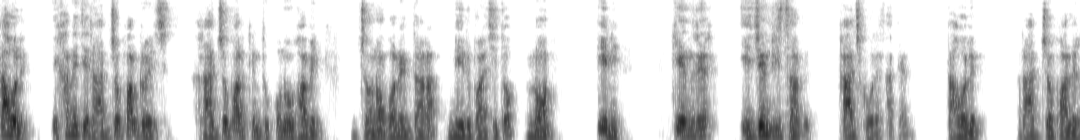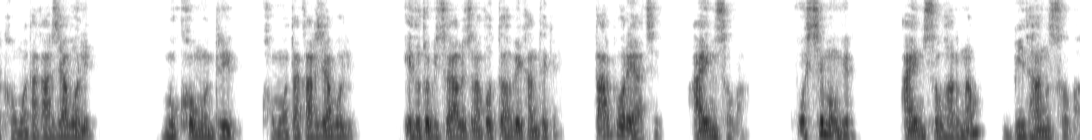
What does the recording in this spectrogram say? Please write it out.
তাহলে এখানে যে রাজ্যপাল রয়েছে, রাজ্যপাল কিন্তু কোনোভাবেই জনগণের দ্বারা নির্বাচিত নন। ইনি কেন্দ্রের এজেন্ট হিসাবে কাজ করে থাকেন। তাহলে রাজ্যপালের ক্ষমতা কার্যাবলী মুখ্যমন্ত্রীর ক্ষমতা কার্যাবলী এ দুটো বিষয় আলোচনা করতে হবে এখান থেকে। তারপরে আছে আইনসভা। পশ্চিমবঙ্গের আইনসভার নাম বিধানসভা।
